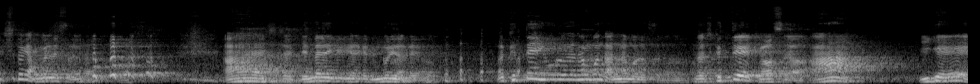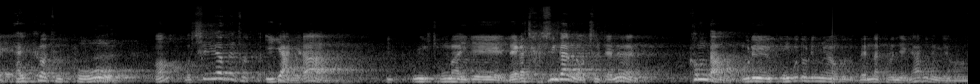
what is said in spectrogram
시동이 안 걸렸어요. 아, 진짜 옛날 얘기하니까 눈물이 나네요. 그때 이후로는 한 번도 안 넘어졌어요. 그래서 그때 배웠어요. 아, 이게 바이크가 좋고, 어? 뭐 실력이 좋다. 이게 아니라, 정말 이게 내가 자신감이 넘칠 때는 컴다운. 우리 공구도리님하고도 맨날 그런 얘기 하거든요.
